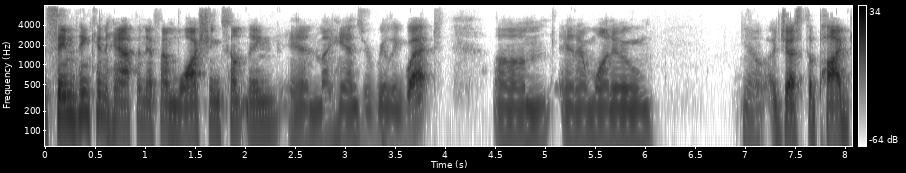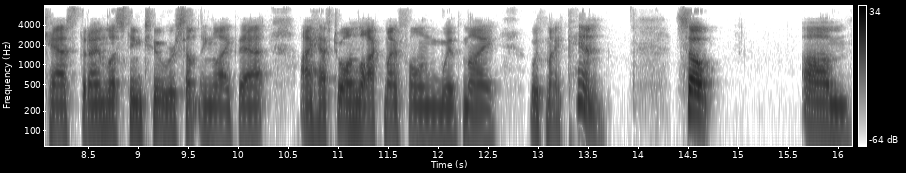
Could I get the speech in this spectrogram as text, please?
The same thing can happen if I'm washing something and my hands are really wet um, and I want to you know, adjust the podcast that I'm listening to or something like that, I have to unlock my phone with my with my PIN. So, um,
